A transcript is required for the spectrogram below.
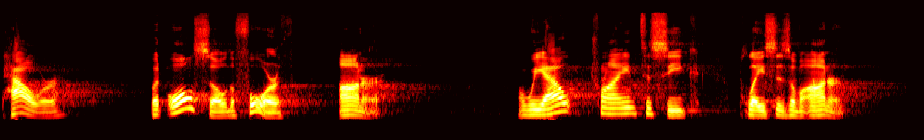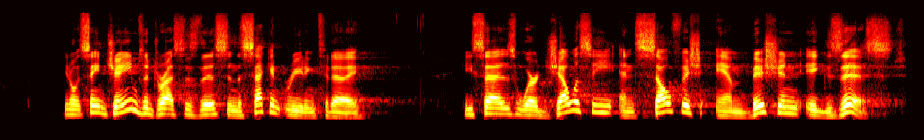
power, but also the fourth, honor. Are we out trying to seek places of honor? You know, St. James addresses this in the second reading today. He says, Where jealousy and selfish ambition exist,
